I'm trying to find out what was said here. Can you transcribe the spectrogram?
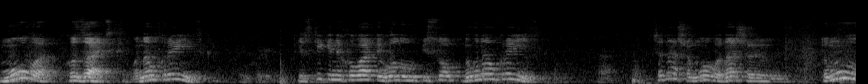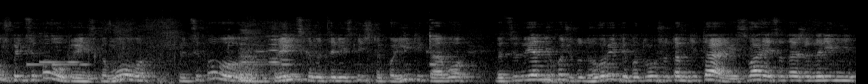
мова козацька, вона українська. І скільки не ховати голову пісок, ну вона українська. Це наша мова, наша. Тому принципово українська мова, принципово українська націоналістична політика, або я не хочу тут говорити, бо тому що там деталі сваряться навіть на рівні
